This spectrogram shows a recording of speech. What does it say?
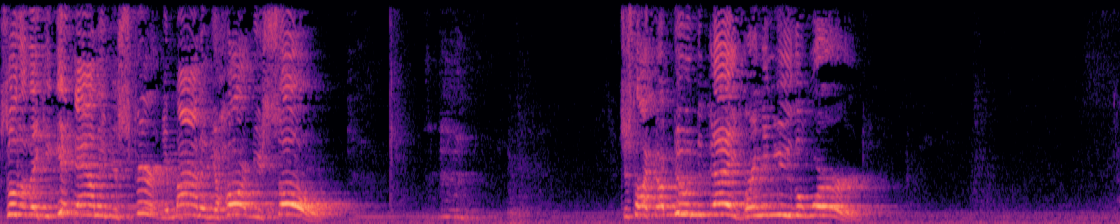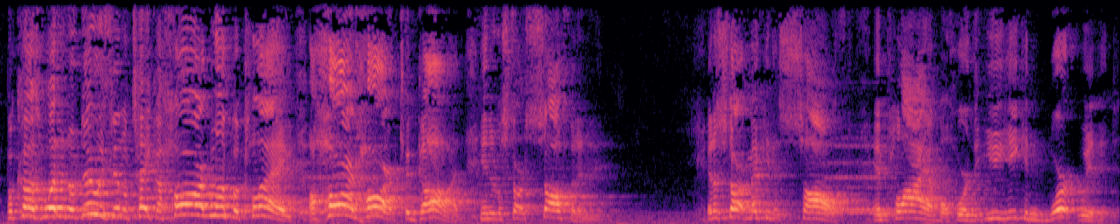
so that they can get down in your spirit, your mind, and your heart, and your soul. Just like I'm doing today, bringing you the Word. Because what it'll do is it'll take a hard lump of clay, a hard heart to God, and it'll start softening it. It'll start making it soft and pliable where He can work with it.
